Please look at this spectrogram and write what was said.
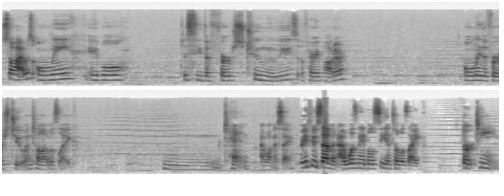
so I was only able to see the first two movies of Harry Potter. Only the first two until I was like mm, 10, I want to say. 3 through 7, I wasn't able to see until I was like 13.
